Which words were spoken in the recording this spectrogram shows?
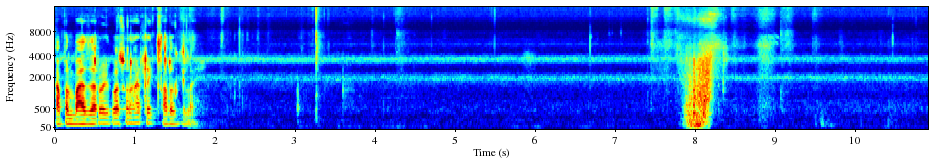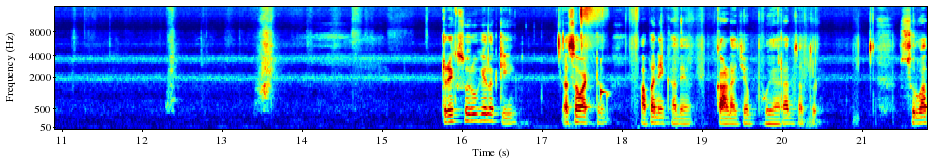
आपण बाजारवाडीपासून हा ट्रेक चालू केला आहे ट्रेक सुरू केलं की असं वाटतं आपण एखाद्या काळाच्या भुयारात जातोय. सुरुवात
